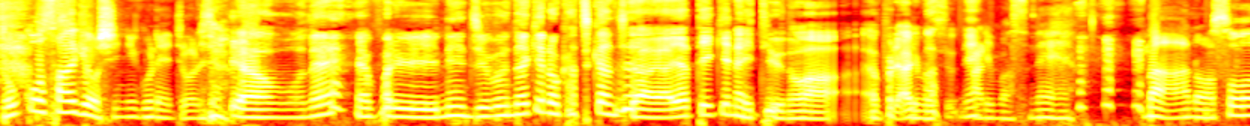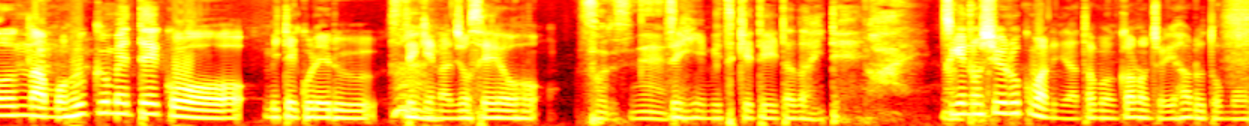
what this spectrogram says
ど どこ作業しに行くねんって言われてる。いや、もうね、やっぱりね、自分だけの価値観じゃやっていけないっていうのは、やっぱりありますよね。ありますね。まあ、あの、そんなんも含めて、こう、見てくれる素敵な女性をそうですね。ぜひ見つけていただいて、はい。次の収録までには多分彼女いはると思うん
